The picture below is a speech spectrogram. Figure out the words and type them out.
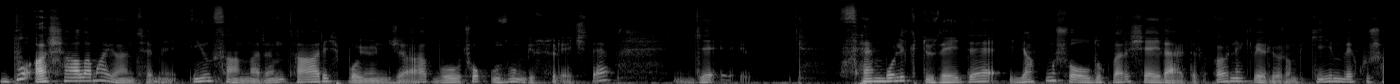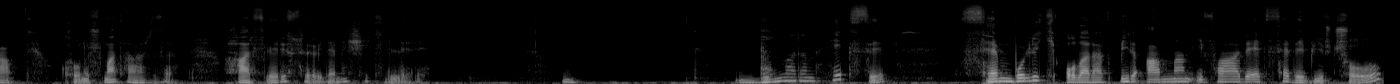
Bu aşağılama yöntemi insanların tarih boyunca bu çok uzun bir süreçte sembolik düzeyde yapmış oldukları şeylerdir. Örnek veriyorum giyim ve kuşam, konuşma tarzı, harfleri söyleme şekilleri. Bunların hepsi sembolik olarak bir anlam ifade etse de birçoğu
